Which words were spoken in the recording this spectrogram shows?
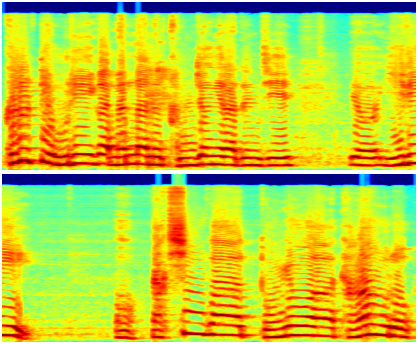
그럴 때 우리가 만나는 감정이라든지 어, 일이 어, 낙심과 동요와 당황으로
